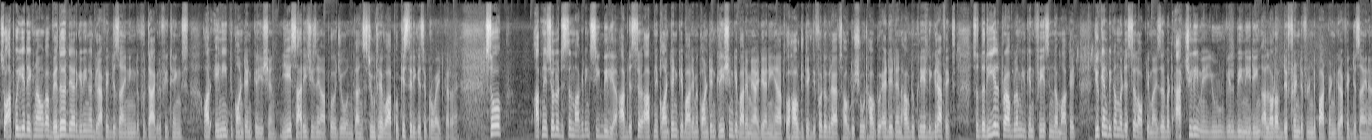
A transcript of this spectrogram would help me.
So आपको ये देखना होगा whether they are giving a graphic designing, the photography things or any content creation, ये सारी चीज़ें आपको जो उनका इंस्टीट्यूट है वो आपको किस तरीके से प्रोवाइड कर रहा है सो so, आपने चलो डिजिटल मार्केटिंग सीख भी लिया। आप डिजिटल आपने कंटेंट के बारे में कंटेंट क्रिएशन के बारे में आइडिया नहीं है आपको। How to take the photographs how to shoot how to edit and how to create the graphics so the real problem you can face in the market you can become a digital optimizer but actually में you will be needing a lot of different different department graphic designer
